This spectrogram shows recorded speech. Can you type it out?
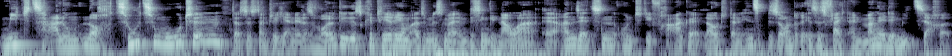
Mietzahlung noch zuzumuten. Das ist natürlich ein etwas wolkiges Kriterium, also müssen wir ein bisschen genauer äh, ansetzen. Und die Frage lautet dann insbesondere, ist es vielleicht ein Mangel der Mietsache?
